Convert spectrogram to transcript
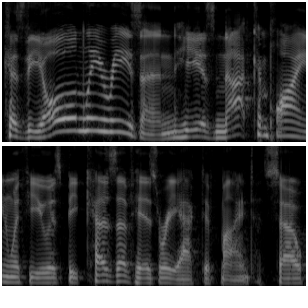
because the only reason he is not complying with you is because of his reactive mind. So,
